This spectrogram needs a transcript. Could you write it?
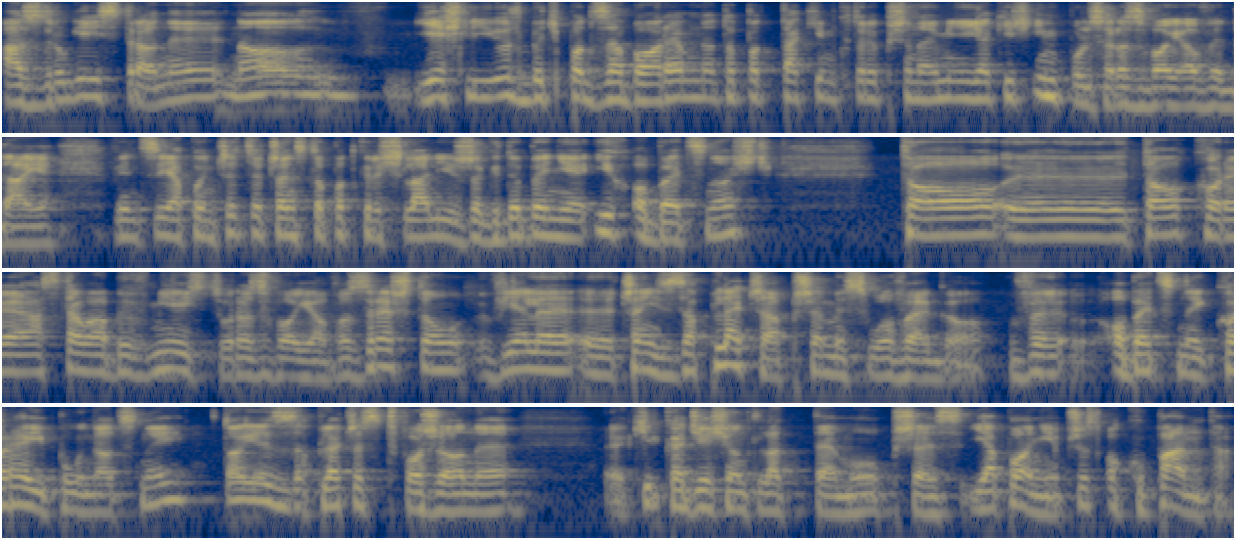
a z drugiej strony, no, jeśli już być pod zaborem, no to pod takim, który przynajmniej jakiś impuls rozwojowy daje. Więc Japończycy często podkreślali, że gdyby nie ich obecność, to, y, to Korea stałaby w miejscu rozwojowo. Zresztą wiele, y, część zaplecza przemysłowego w obecnej Korei Północnej to jest zaplecze stworzone y, kilkadziesiąt lat temu przez Japonię, przez okupanta,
